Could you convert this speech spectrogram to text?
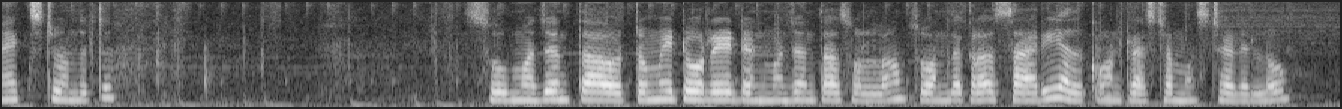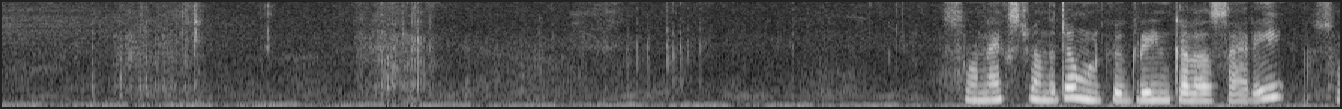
நெக்ஸ்ட் வந்துட்டு so magenta tomato red and magenta சொல்லலாம். ஸோ அந்த கலர் saree அது கான்ட்ராஸ்டாக மஸ்டர்ட் எல்லோ. ஸோ நெக்ஸ்ட் வந்துட்டு உங்களுக்கு க்ரீன் கலர் சாரீ ஸோ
